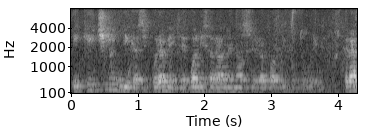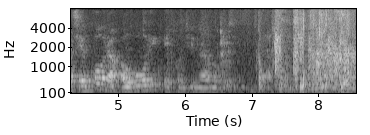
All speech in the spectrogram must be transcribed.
e che ci indica sicuramente quali saranno i nostri rapporti futuri. Grazie ancora, auguri e continuiamo così. Grazie.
